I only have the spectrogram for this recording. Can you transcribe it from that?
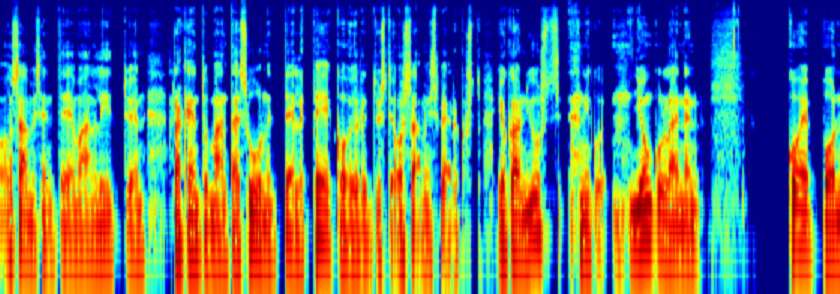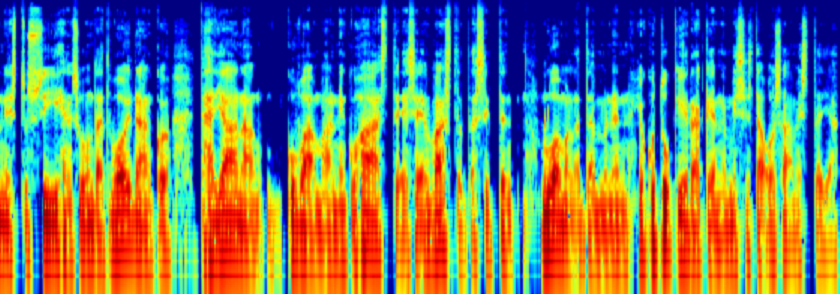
osaamisen teemaan liittyen rakentumaan tai suunnitteille PK-yritysten osaamisverkosto, joka on just niin kuin jonkunlainen koeponnistus siihen suuntaan, että voidaanko tähän Jaanan kuvaamaan niin kuin haasteeseen vastata sitten luomalla tämmöinen joku tukirakenne, missä sitä osaamista ja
